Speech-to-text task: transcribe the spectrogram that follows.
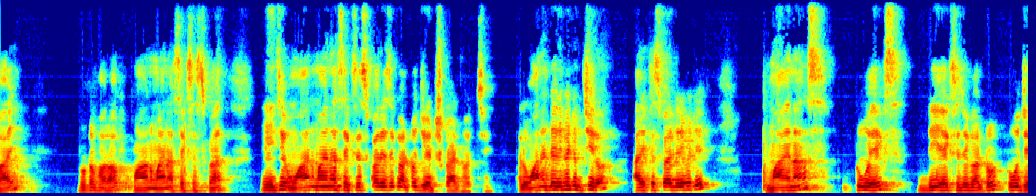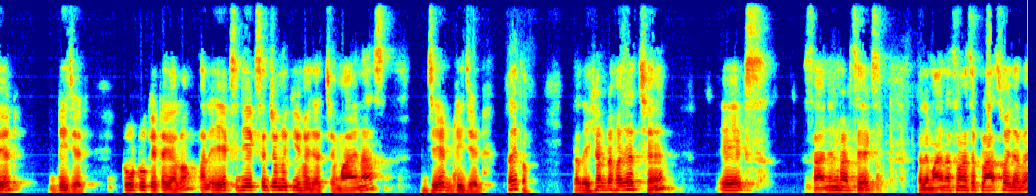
by root over of one minus x square এই যে one minus x square is equal to z square হচ্ছে। তাহলে ওয়ানের ডেরিভেটিভ জিরো আর x square derivative minus two x dx is equal to two z dz two two কেটে গেল। তাহলে এক্স ডিএক্স এর জন্য কি হয়ে যাচ্ছে? মাইনাস জেড ডিজেড তাই তো? তাহলে এইখানটা হয়ে যাচ্ছে এক্স সাইন ইনভার্স এক্স তাহলে মাইনাস মাইনাসে প্লাস হয়ে যাবে।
